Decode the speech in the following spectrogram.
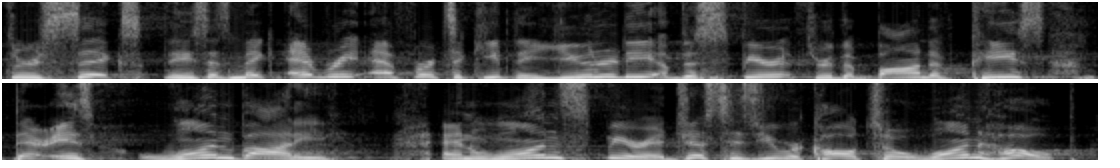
through 6, he says, Make every effort to keep the unity of the Spirit through the bond of peace. There is one body and one Spirit, just as you were called to one hope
